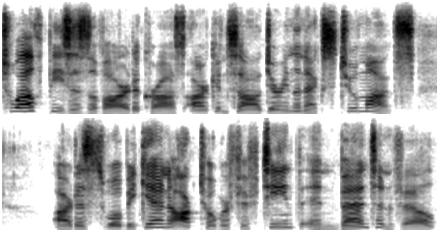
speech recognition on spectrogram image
12 pieces of art across Arkansas during the next two months. Artists will begin October 15th in Bentonville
